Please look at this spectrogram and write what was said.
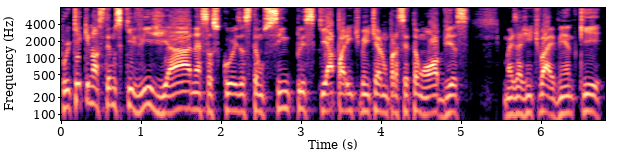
Por que, que nós temos que vigiar nessas coisas tão simples que aparentemente eram para ser tão óbvias, mas a gente vai vendo que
